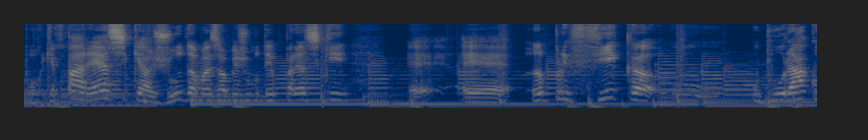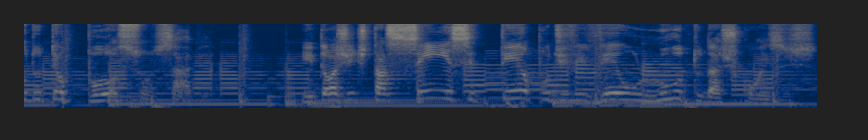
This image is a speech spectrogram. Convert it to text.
Porque parece que ajuda, mas ao mesmo tempo parece que é, é, amplifica o, o buraco do teu poço, sabe? Então a gente está sem esse tempo de viver o luto das coisas.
